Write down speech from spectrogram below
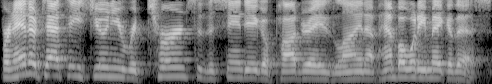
Fernando Tatis Jr. returns to the San Diego Padres lineup. Hembo, what do you make of this?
